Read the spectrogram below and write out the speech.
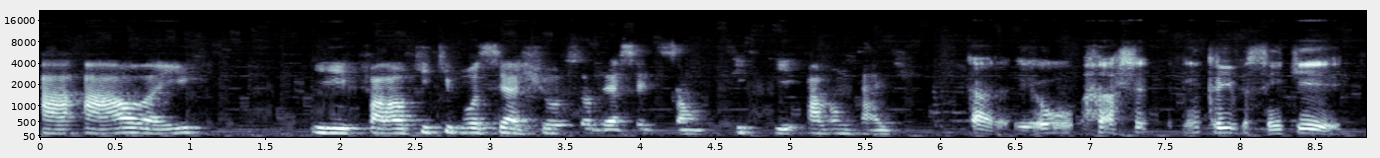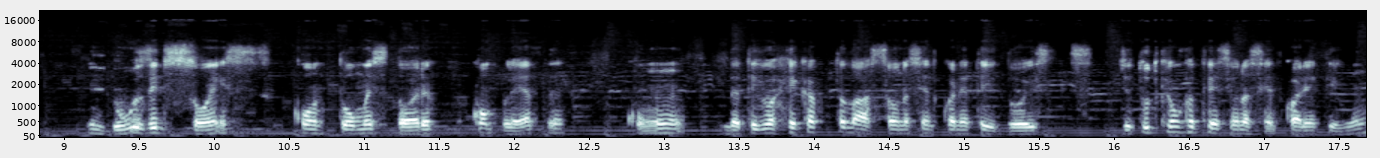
a, a aula aí e falar o que, que você achou sobre essa edição. Fique à vontade. Cara, eu acho incrível, assim, que em duas edições contou uma história completa com ainda teve uma recapitulação na 142 de tudo que aconteceu na 141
